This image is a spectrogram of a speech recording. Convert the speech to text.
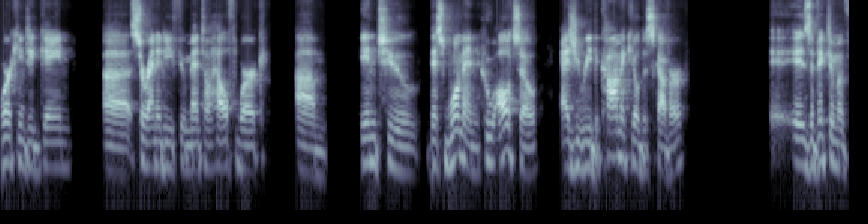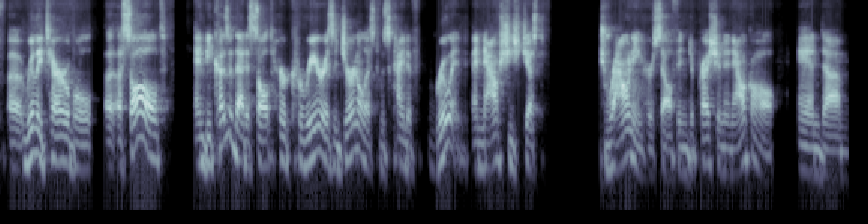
working to gain uh, serenity through mental health work um, into this woman who also, as you read the comic, you'll discover is a victim of a really terrible uh, assault. And because of that assault, her career as a journalist was kind of ruined. And now she's just drowning herself in depression and alcohol. And um,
